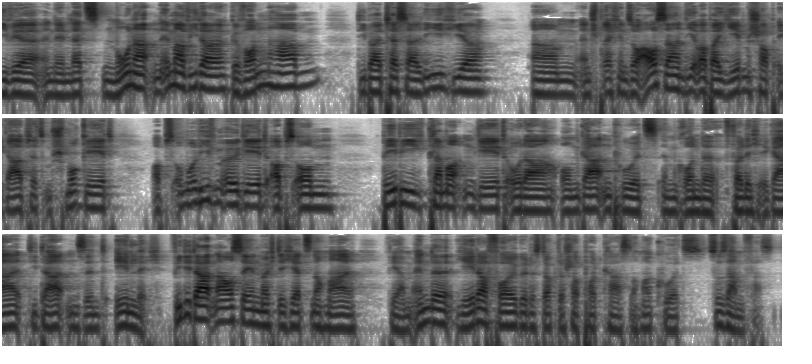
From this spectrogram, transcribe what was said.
die wir in den letzten Monaten immer wieder gewonnen haben, die bei Thessalie hier ähm, entsprechend so aussahen, die aber bei jedem Shop, egal ob es jetzt um Schmuck geht, ob es um Olivenöl geht, ob es um Babyklamotten geht oder um Gartenpools, im Grunde völlig egal. Die Daten sind ähnlich. Wie die Daten aussehen, möchte ich jetzt nochmal, wie am Ende jeder Folge des Dr. Shop Podcasts, nochmal kurz zusammenfassen.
